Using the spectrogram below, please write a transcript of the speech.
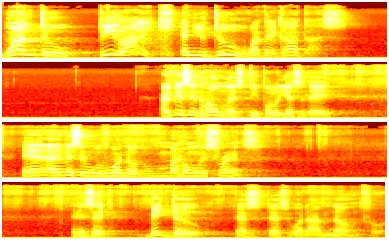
want to be like and you do what their God does. I visited homeless people yesterday and I visited with one of my homeless friends. And he said, Big dude, that's, that's what I'm known for.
